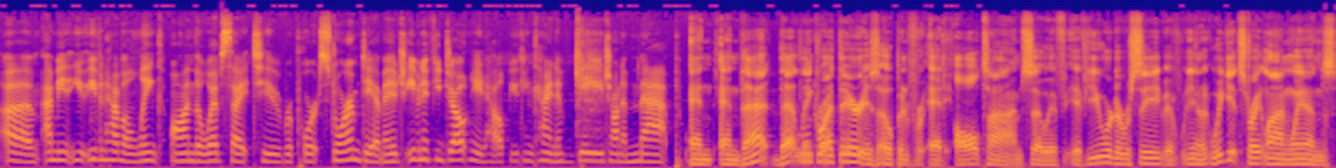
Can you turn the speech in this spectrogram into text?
Um, I mean, you even have a link on the website to report storm damage. Even if you don't need help, you can kind of gauge on a map. and and that that link right there is open for at all times. So if, if you were to receive, if you know, we get straight line winds,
